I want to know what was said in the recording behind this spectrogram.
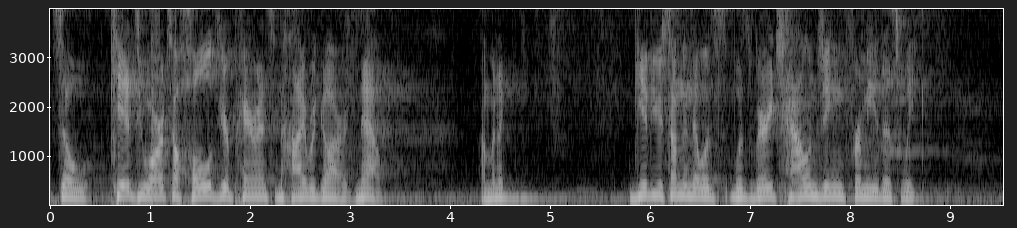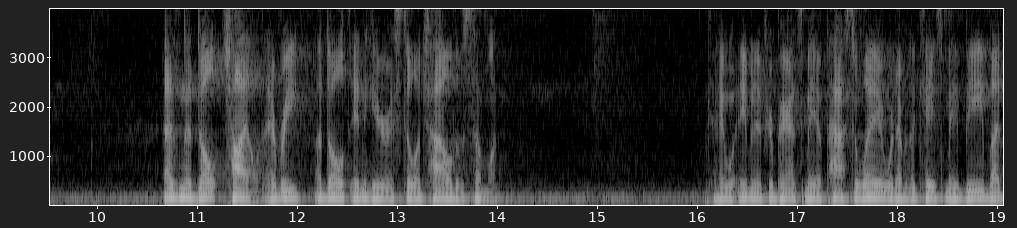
So, kids, you are to hold your parents in high regard. Now, I'm going to give you something that was, was very challenging for me this week. As an adult child, every adult in here is still a child of someone. Okay, well, even if your parents may have passed away or whatever the case may be, but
